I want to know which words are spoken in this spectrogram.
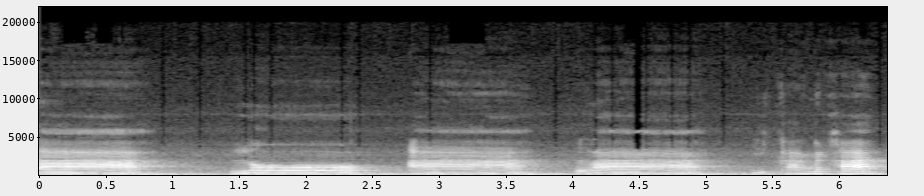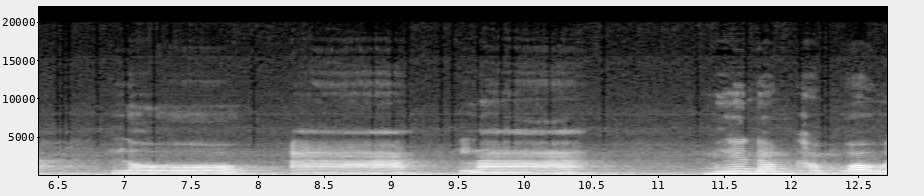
ลา ลอ อา ลา อีกครั้งนะคะ ลอ อา ลา เมื่อนำคำว่าเว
